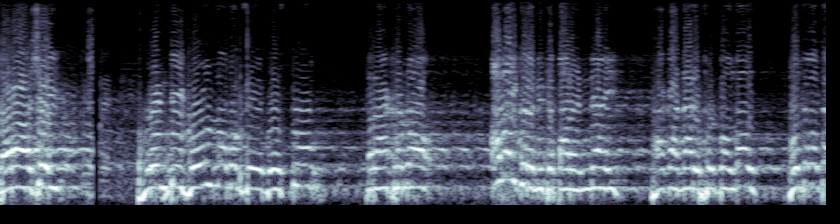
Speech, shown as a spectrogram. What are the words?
তারা সেই ভরেন্টি গোল নামক যে বস্তু তারা এখনও আদায় করে নিতে পারেন নাই ঢাকা নারী ফুটবল দল। বলতে বলতে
